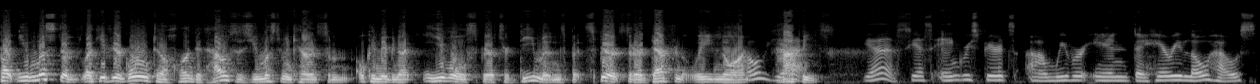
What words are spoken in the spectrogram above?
But you must have, like, if you're going to haunted houses, you must have encountered some, okay, maybe not evil spirits or demons, but spirits that are definitely not Oh, yes. happy. Yes, yes, angry spirits. Um, we were in the Harry Low house,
